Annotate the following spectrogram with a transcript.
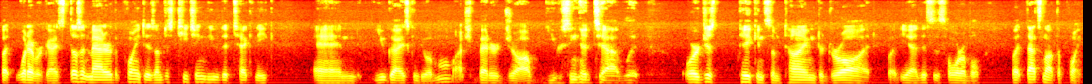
But whatever, guys. Doesn't matter. The point is I'm just teaching you the technique. And you guys can do a much better job using a tablet. Or just taking some time to draw it. But yeah, this is horrible. But that's not the point.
